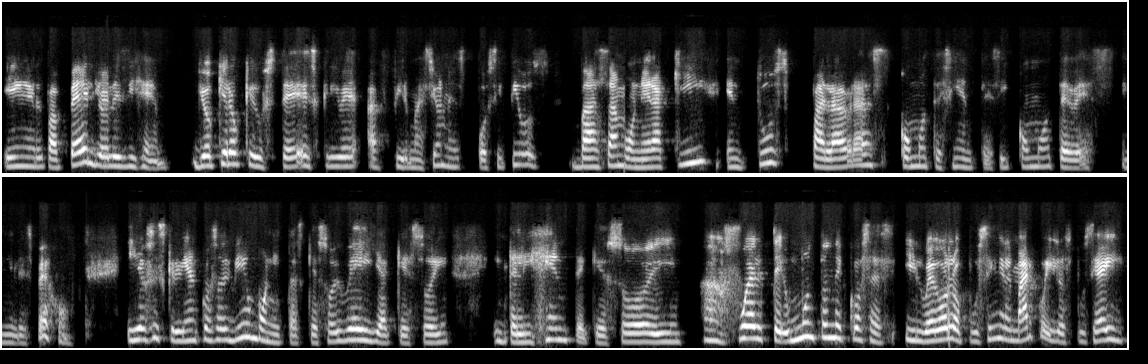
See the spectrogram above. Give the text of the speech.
en el papel yo les dije, yo quiero que usted escribe afirmaciones positivas. Vas a poner aquí en tus palabras cómo te sientes y cómo te ves en el espejo. Y ellos escribían cosas bien bonitas, que soy bella, que soy inteligente, que soy ah, fuerte, un montón de cosas. Y luego lo puse en el marco y los puse ahí.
